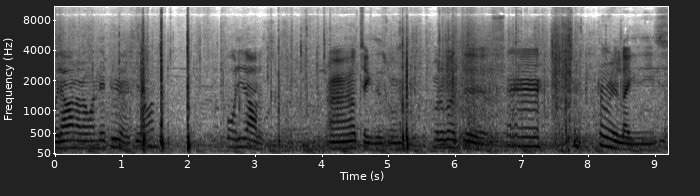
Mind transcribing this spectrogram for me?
Oh, that one, another one there too. See that one? Forty dollars. Alright, I'll take this one. What about this? Eh, I don't really like these.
